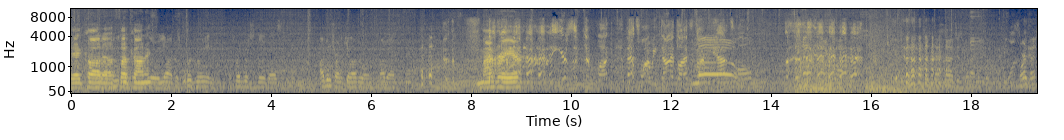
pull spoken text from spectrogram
It called Yeah, I uh, it's fuck red Connor. Blue. Yeah, because we're green. It's red versus blue, guys. I've been trying to kill everyone. My bad. My brain. You're such a fuck. That's why we died last time, No! you asshole. that nudge is what I needed. Worth it.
